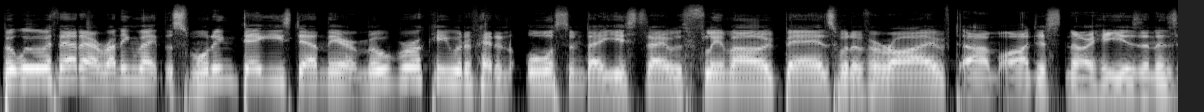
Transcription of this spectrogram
But we were without our running mate this morning. Daggy's down there at Millbrook. He would have had an awesome day yesterday with Flemo. Baz would have arrived. Um, I just know he is in his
